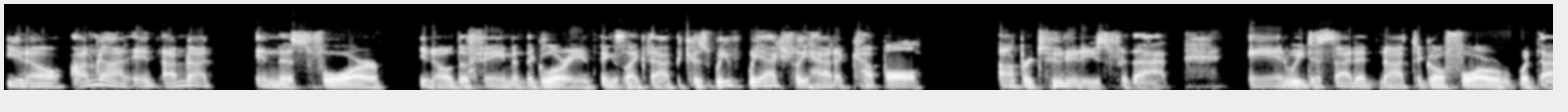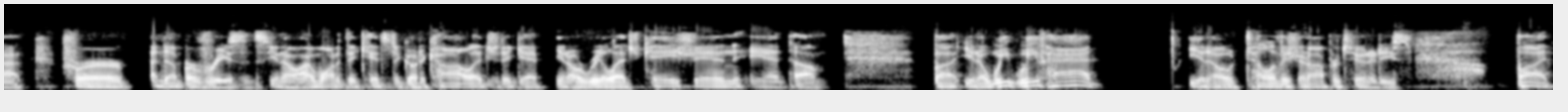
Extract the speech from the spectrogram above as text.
you know, I'm not in, I'm not in this for you know the fame and the glory and things like that because we've we actually had a couple opportunities for that. And we decided not to go forward with that for a number of reasons. You know, I wanted the kids to go to college to get, you know, real education. And, um, but, you know, we, we've had, you know, television opportunities, but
